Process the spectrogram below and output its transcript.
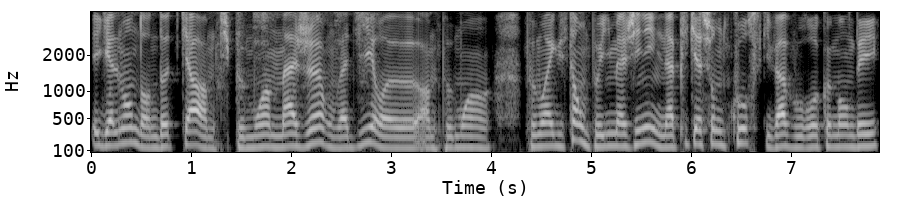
Également, dans d'autres cas un petit peu moins majeurs, on va dire, euh, un peu moins, un peu moins existants, on peut imaginer une application de course qui va vous recommander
